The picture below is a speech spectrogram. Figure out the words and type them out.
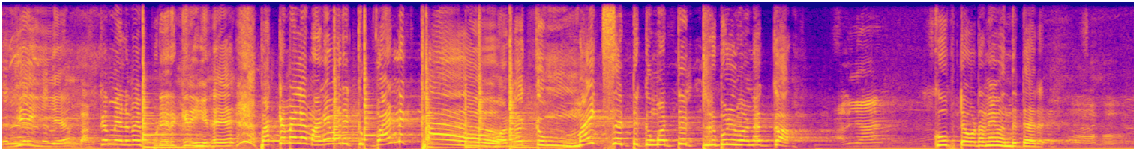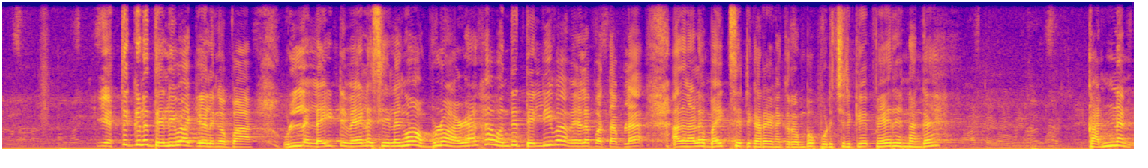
ஐயே பக்க மேலமே இப்படி இருக்கிறீங்களே. பக்க மேல அனைவருக்கு வணக்கம். வணக்கம். மைக் செட்டுக்கு மட்டும் ட்ரிபிள் வணக்கம். கூப்பிட்ட உடனே வந்துட்டாரு. எத்துக்குன்னு தெளிவாக கேளுங்கப்பா. உள்ள லைட்டு வேலை செய்யலங்க. அவ்வளோ அழகாக வந்து தெளிவாக வேலை பார்த்தாப்புல அதனால மைக் செட்டுக்காரன் எனக்கு ரொம்ப பிடிச்சிருக்கு. பேர் என்னங்க? கண்ணன்.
